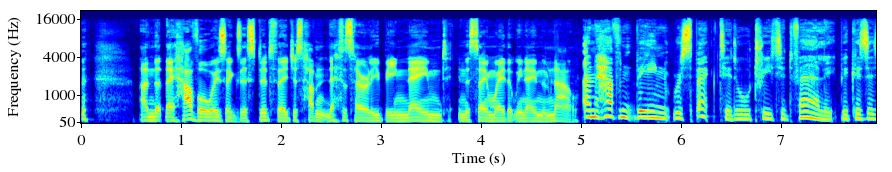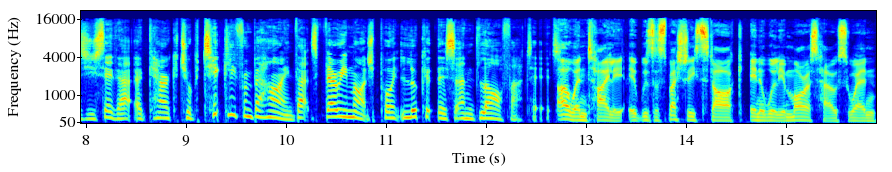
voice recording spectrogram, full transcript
and that they have always existed. They just haven't necessarily been named in the same way that we name them now. And haven't been respected or treated fairly. Because as you say, that a caricature, particularly from behind, that's very much point, look at this and laugh at it. Oh, entirely. It was especially stark in a William Morris house when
